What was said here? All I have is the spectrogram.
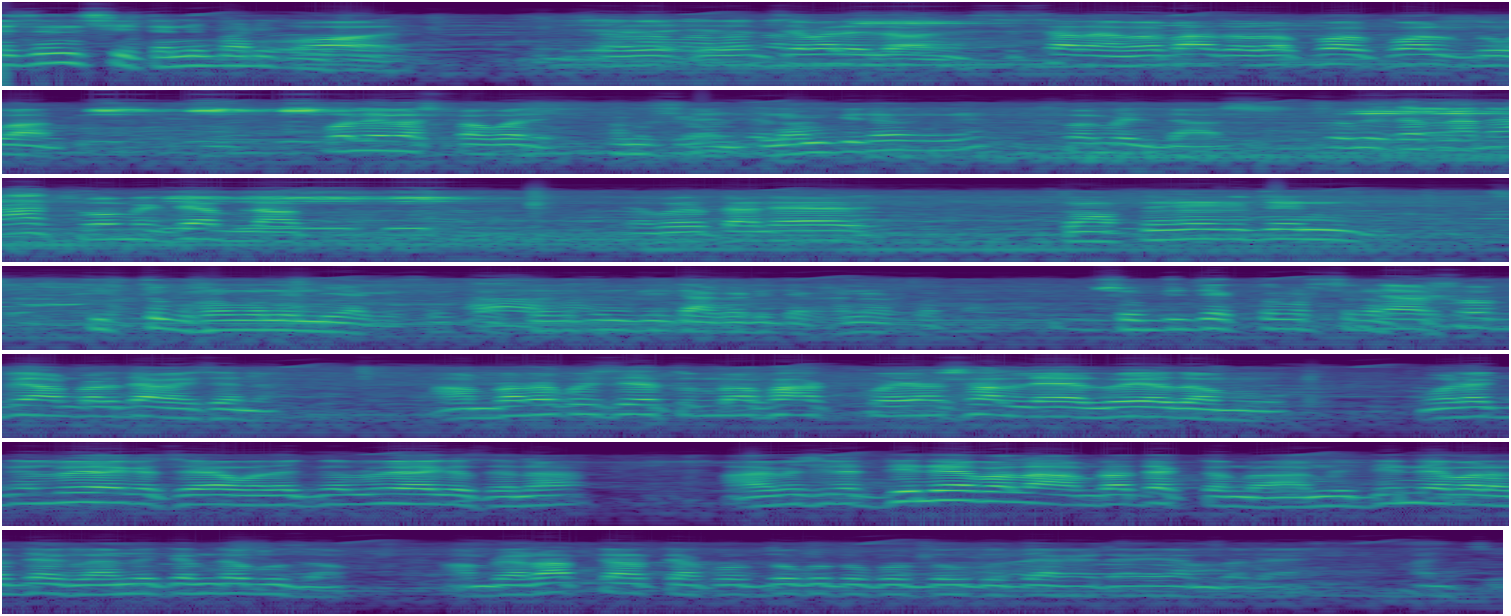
Agency তানি বাড়ি ও agency বলে সালামা বাজার ফল ফল দোকান। ফলে ব্যবসা করে নাম কি? জানেন সমীর দাস। সমীর দেবনাথ সমীর দেবনাথ এবারে তাহলে তো আপনারা যে তীর্থ ভ্রমণে নিয়ে গেছে আপনারা যে জায়গাটি দেখানোর কথা। সবজি দেখতে না সবজি আমরা দেখাইছে না। আমরা কইছে তোমরা ফাঁক কইরা সারলে লইয়া যাব অনেকদিন লইয়া গেছে অনেকদিন লইয়া গেছে না। আমি ছিল দিনের বেলা আমরা দেখতাম না। আমি দিনে বেলা দেখলে আমি কেমনে বুঝলাম আমরা রাতকে রাতকে করতো করতো করতো করতো দেখাই দেখাই আমরা আনছি।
